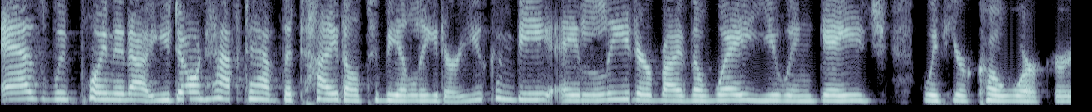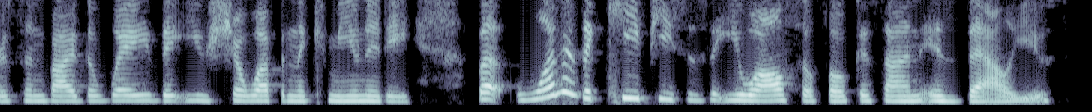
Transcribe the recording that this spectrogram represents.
as we pointed out, you don't have to have the title to be a leader. You can be a leader by the way you engage with your coworkers and by the way that you show up in the community. But one of the key pieces that you also focus on is values.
